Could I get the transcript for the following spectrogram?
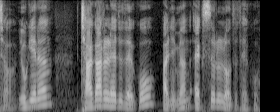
그쵸. 여기는 자가를 해도 되고 아니면 x를 넣어도 되고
